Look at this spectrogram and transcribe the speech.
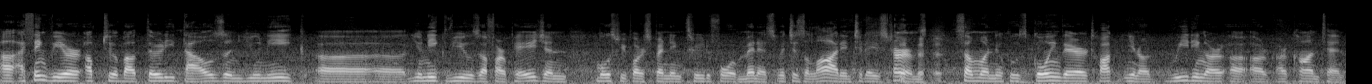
Uh, I think we are up to about 30,000 unique uh, uh, unique views of our page, and most people are spending three to four minutes, which is a lot in today's terms. Someone who's going there, talk, you know, reading our, uh, our, our content,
